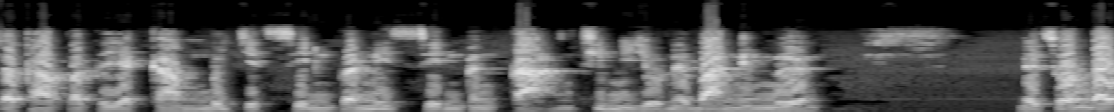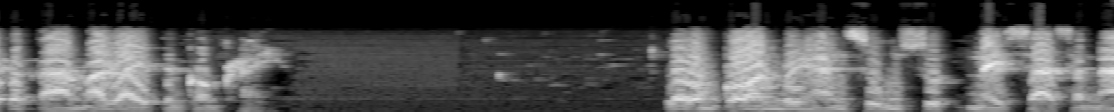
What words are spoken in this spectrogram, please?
สถาปัตยกรรม วิจิตรศิลป์ประณิตศิลป์ต่าง ๆ ที่มีอยู่ในบ้านในเมือง ในส่วนใดก็ตามอะไรเป็นของใคร แล้วองค์กรบริหารสูงสุดในศาสนา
